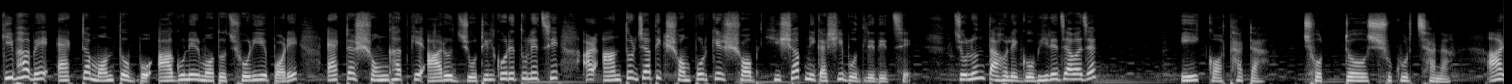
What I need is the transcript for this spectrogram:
কীভাবে একটা মন্তব্য আগুনের মতো ছড়িয়ে পড়ে, একটা সংঘাতকে আরও জটিল করে তুলেছে আর আন্তর্জাতিক সম্পর্কের সব হিসাব নিকাশই বদলে দিচ্ছে। চলুন তাহলে গভীরে যাওয়া যাক। এই কথাটা ছোট্ট শুকুরছানা। আর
